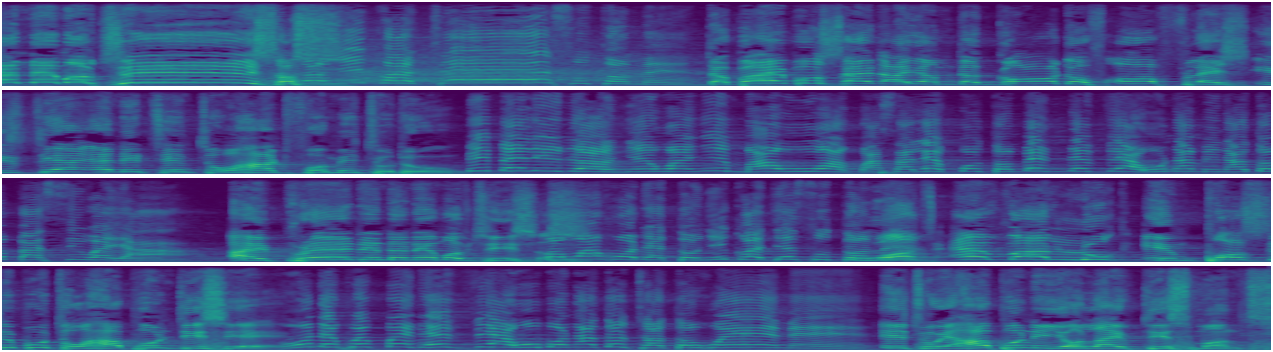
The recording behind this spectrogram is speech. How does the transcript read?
Ye lɛ yena hɛ dagbe ɖe na kpatsa gbɛsã mi tɔn lɛ In the name of Jesus. tɔnyi kɔ jésù tɔmɛ The Bible said, I am the God of all flesh. Is there anything too hard for me to do? bíbélì dɔ nye wɔ nyi mawu agbasalɛ kpɔtɔ bɛ ne fɛ awu na mi na do ba si wɛ ya I prayed in the name of Jesus. bɔn wa ko ɖe tɔnyi kɔ jésù tɔmɛ Whatever looked impossible to happen this year, ŋun de kpekpe ɖe fɛ awu bo na do dzɔ to hoe mɛ it will happen in your life this month.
